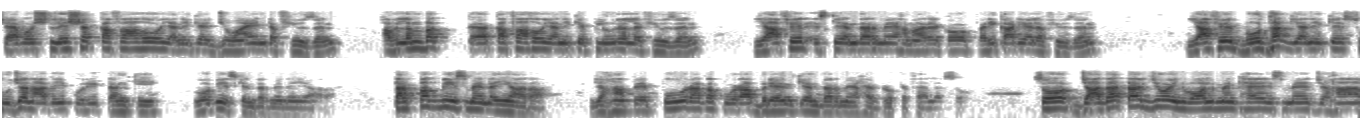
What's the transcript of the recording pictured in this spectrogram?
चाहे वो श्लेषक कफा हो यानी कि ज्वाइंट फ्यूजन अवलंबक कफा हो यानी कि प्लूरल फ्यूजन या फिर इसके अंदर में हमारे को पेरिकार्डियल फ्यूजन या फिर बोधक यानी कि सूजन आ गई पूरी टंग की वो भी इसके अंदर में नहीं आ रहा। तर्पक भी इसमें नहीं आ रहा जहाँ पे पूरा का पूरा ब्रेन के अंदर में हाइड्रोकेफेलस हो। सो so, ज़्यादातर जो इन्वॉल्वमेंट है इसमें जहाँ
